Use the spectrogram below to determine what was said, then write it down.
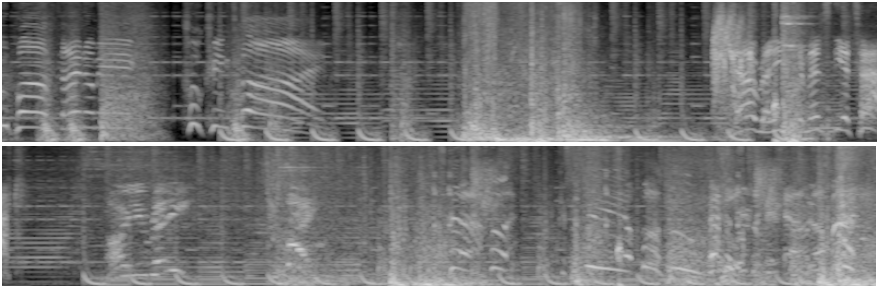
Super dynamic cooking time! Now ready to commence the attack! Are you ready? Fight! Chair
